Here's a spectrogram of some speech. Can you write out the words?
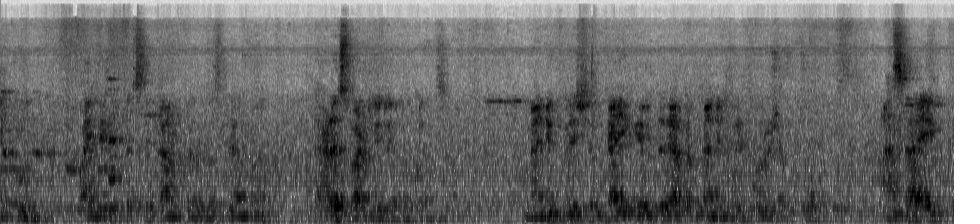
ऐकून पाहिजे तसं काम करत असल्यामुळं धाडस वाढलेलं आहे लोकांचं. मॅन्युप्युलेशन काही केलं तरी आपण मॅन्युप्युलेट करू शकतो. असा एक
